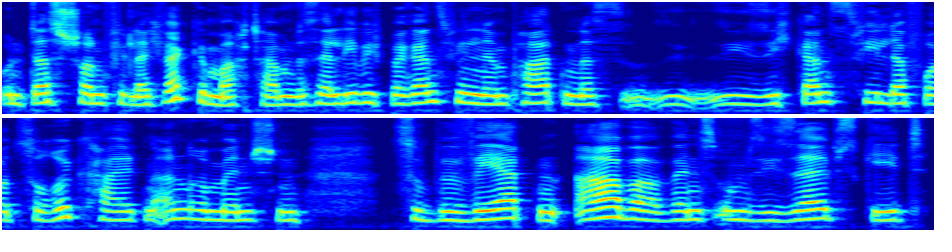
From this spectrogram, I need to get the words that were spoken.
und das schon vielleicht weggemacht haben. Das erlebe ich bei ganz vielen Empathen, dass sie sich ganz viel davor zurückhalten, andere Menschen zu bewerten. Aber wenn es um sie selbst geht,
